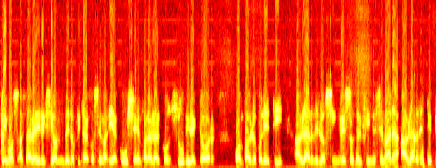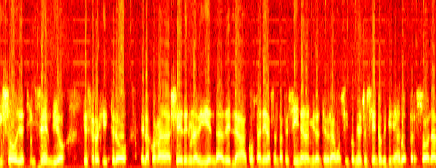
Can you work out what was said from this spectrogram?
fuimos hasta la dirección del Hospital José María Cuyen para hablar con su director, Juan Pablo Poletti, hablar de los ingresos del fin de semana, hablar de este episodio, este incendio que se registró en la jornada de ayer en una vivienda de la costanera santafesina, en Almirante Bravo 5800, que tiene a dos personas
